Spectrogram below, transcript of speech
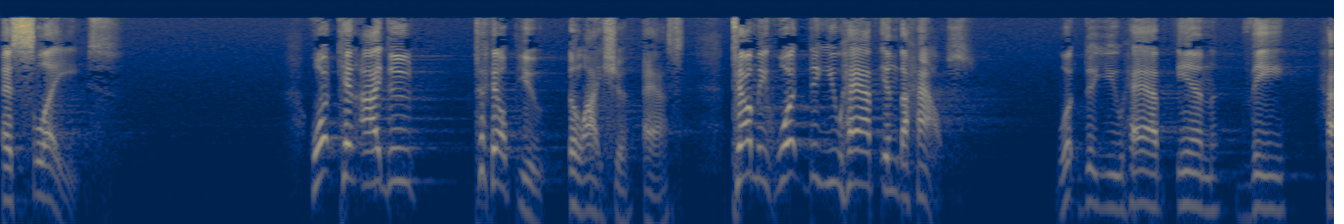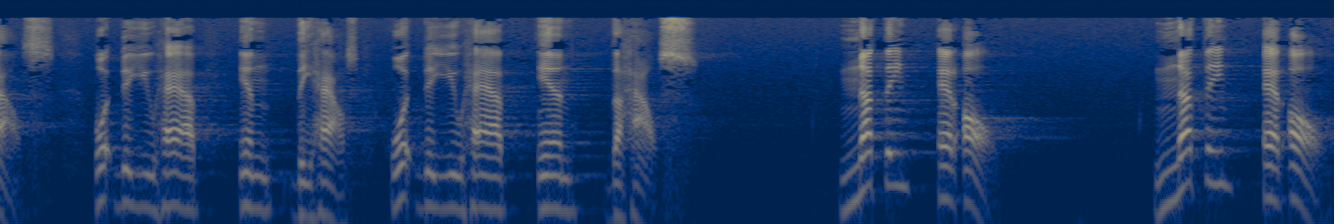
as slaves. What can I do to help you? Elisha asked. Tell me, what do you have in the house? What do you have in the house? What do you have in the house? What do you have in the house? Nothing at all. Nothing at all.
